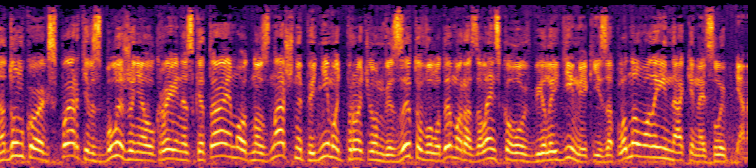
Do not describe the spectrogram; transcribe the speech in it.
На думку експертів, зближення України з Китаєм однозначно піднімуть протягом візиту Володимира Зеленського в Білий Дім, який запланований на кінець липня.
